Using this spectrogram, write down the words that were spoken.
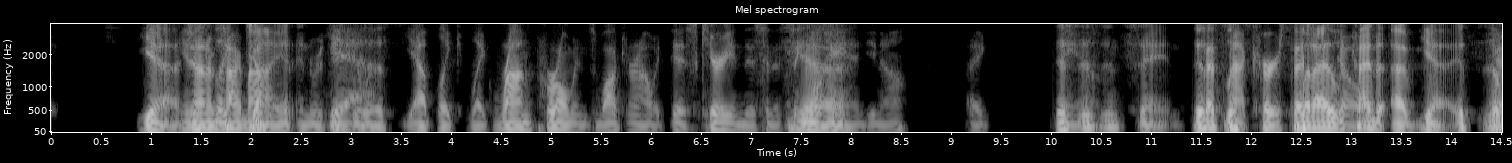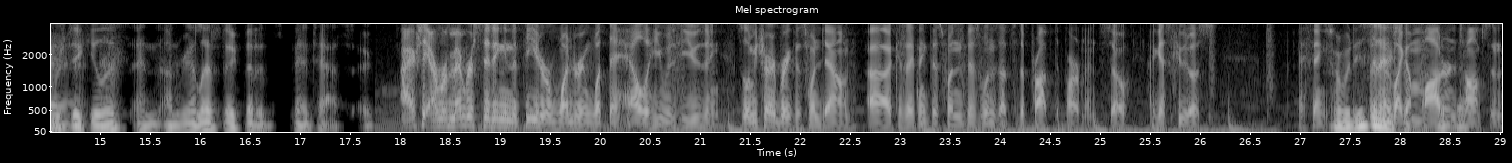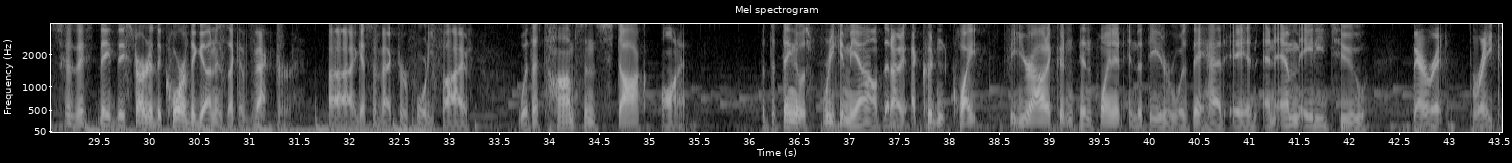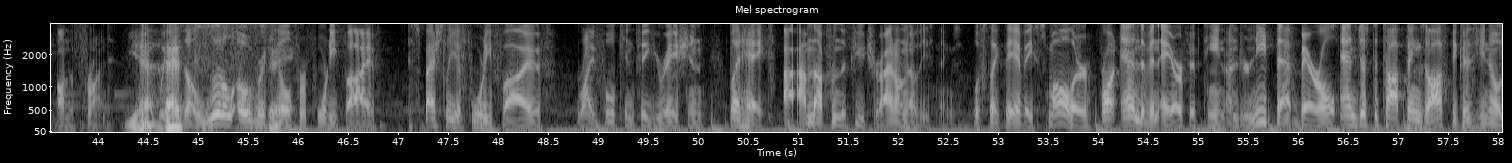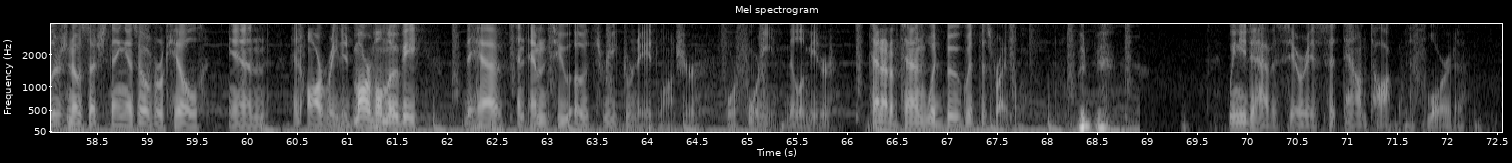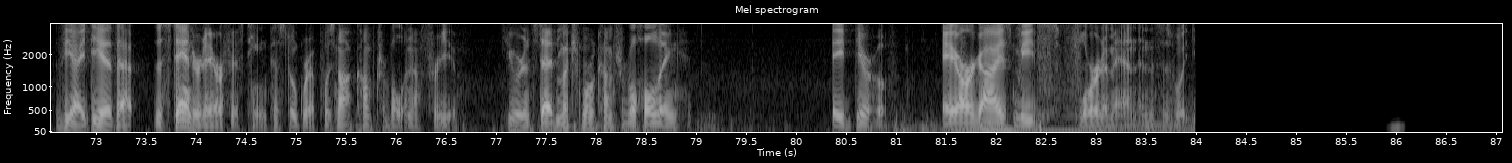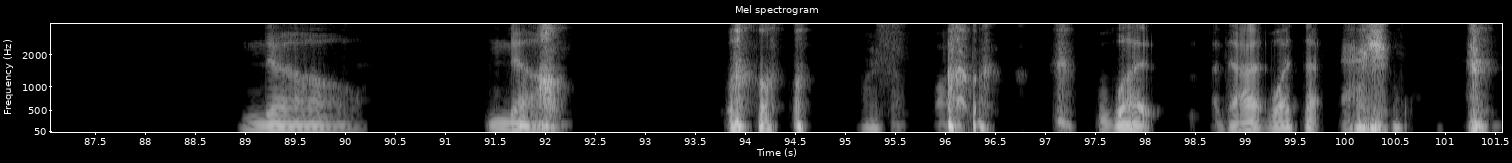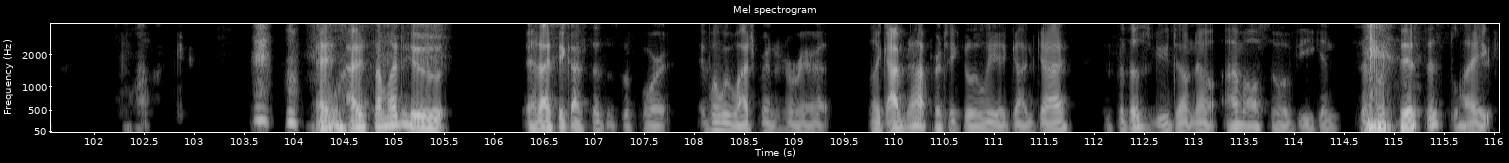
Yeah, you know what I'm like talking about? giant and ridiculous. Yeah, yep. Like like Ron Perlman's walking around with this, carrying this in a single Yeah. hand. You know, like This Damn. is insane. This that's looks, not cursed. That's but I dope. kind of uh, yeah, it's so Yeah. ridiculous and unrealistic that it's fantastic. I actually I remember sitting in the theater wondering what the hell he was using. So let me try to break this one down because I think this one this one's up to the prop department. So I guess kudos. I think. So it is this an is like a actual- modern Thompson's because they, they they started the core of the gun is like a Vector, uh, I guess a Vector 45 with a Thompson stock on it. But the thing that was freaking me out that I, I couldn't quite figure out, I couldn't pinpoint it in the theater was they had a, an M82 Barrett brake on the front Yeah, which That's is a little overkill sick. for 45, especially a 45 rifle configuration. But hey, I- I'm not from the future. I don't know these things. Looks like they have a smaller front end of an AR-15 underneath that barrel. And just to top things off, because you know there's no such thing as overkill in an R-rated Marvel movie, they have an M203 grenade launcher for 40 millimeter. 10 out of 10 would boog with this rifle. We need to have a serious sit-down talk with Florida. The idea that the standard AR-15 pistol grip was not comfortable enough for you. You were instead much more comfortable holding a deer hoof. AR guys meets Florida man, and this is what you. No. No. What the fuck? what? That? what the actual? And I was someone who, and I think I've said this before when we watch Brandon Herrera. Like, I'm not particularly a gun guy. And for those of you who don't know, I'm also a vegan. So this is like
